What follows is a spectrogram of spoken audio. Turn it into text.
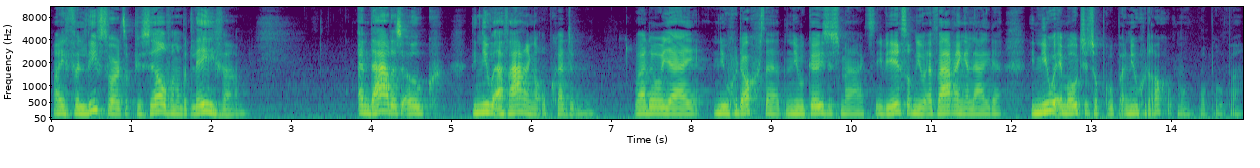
Waar je verliefd wordt op jezelf en op het leven. En daar dus ook die nieuwe ervaringen op gaat doen. Waardoor jij nieuwe gedachten hebt, nieuwe keuzes maakt, die weer tot nieuwe ervaringen leiden, die nieuwe emoties oproepen en nieuw gedrag oproepen.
